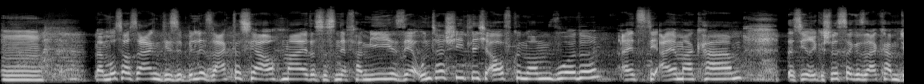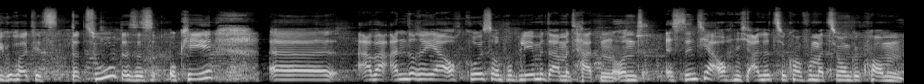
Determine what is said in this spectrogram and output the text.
Mm, man muss auch sagen, die Sibylle sagt das ja auch mal, dass es in der Familie sehr unterschiedlich aufgenommen wurde, als die Alma kam, dass ihre Geschwister gesagt haben, die gehört jetzt dazu, das ist okay, äh, aber andere ja auch größere Probleme damit hatten. Und es sind ja auch nicht alle zur Konfirmation gekommen.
